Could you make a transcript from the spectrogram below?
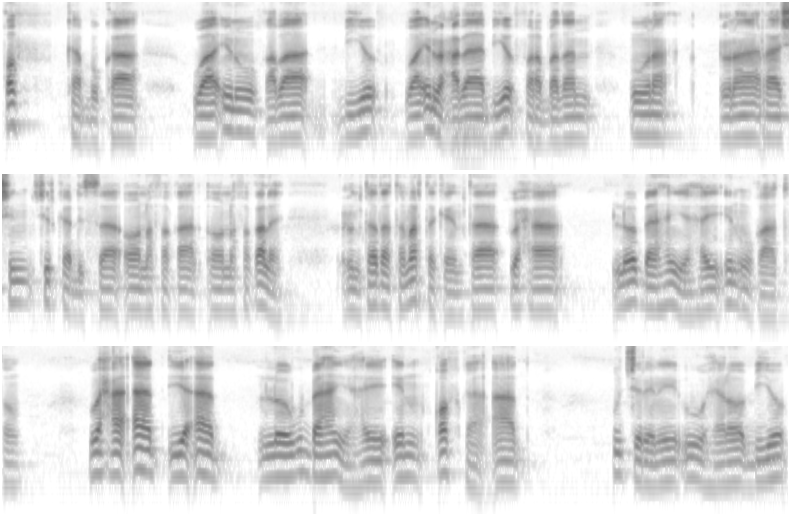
qofka bukaa waa inuu cabaa biyo fara badan uuna cunaa raashin jirka dhisa oo nafaqo leh. Cuntada tamarta keenta waxaa loo baahan yahay inuu qaato. Waxaa aada iyo aada loogu baahan yahay in qofka aada u jirani uu helo biyo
